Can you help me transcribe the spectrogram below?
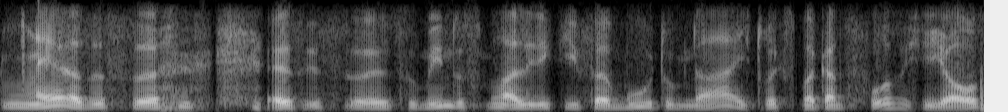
Naja, es ist, äh, es ist zumindest mal die Vermutung, nahe, ich drücke es mal ganz vorsichtig aus,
